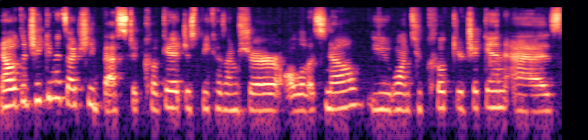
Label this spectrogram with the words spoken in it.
Now with the chicken, it's actually best to cook it just because I'm sure all of us know you want to cook your chicken as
